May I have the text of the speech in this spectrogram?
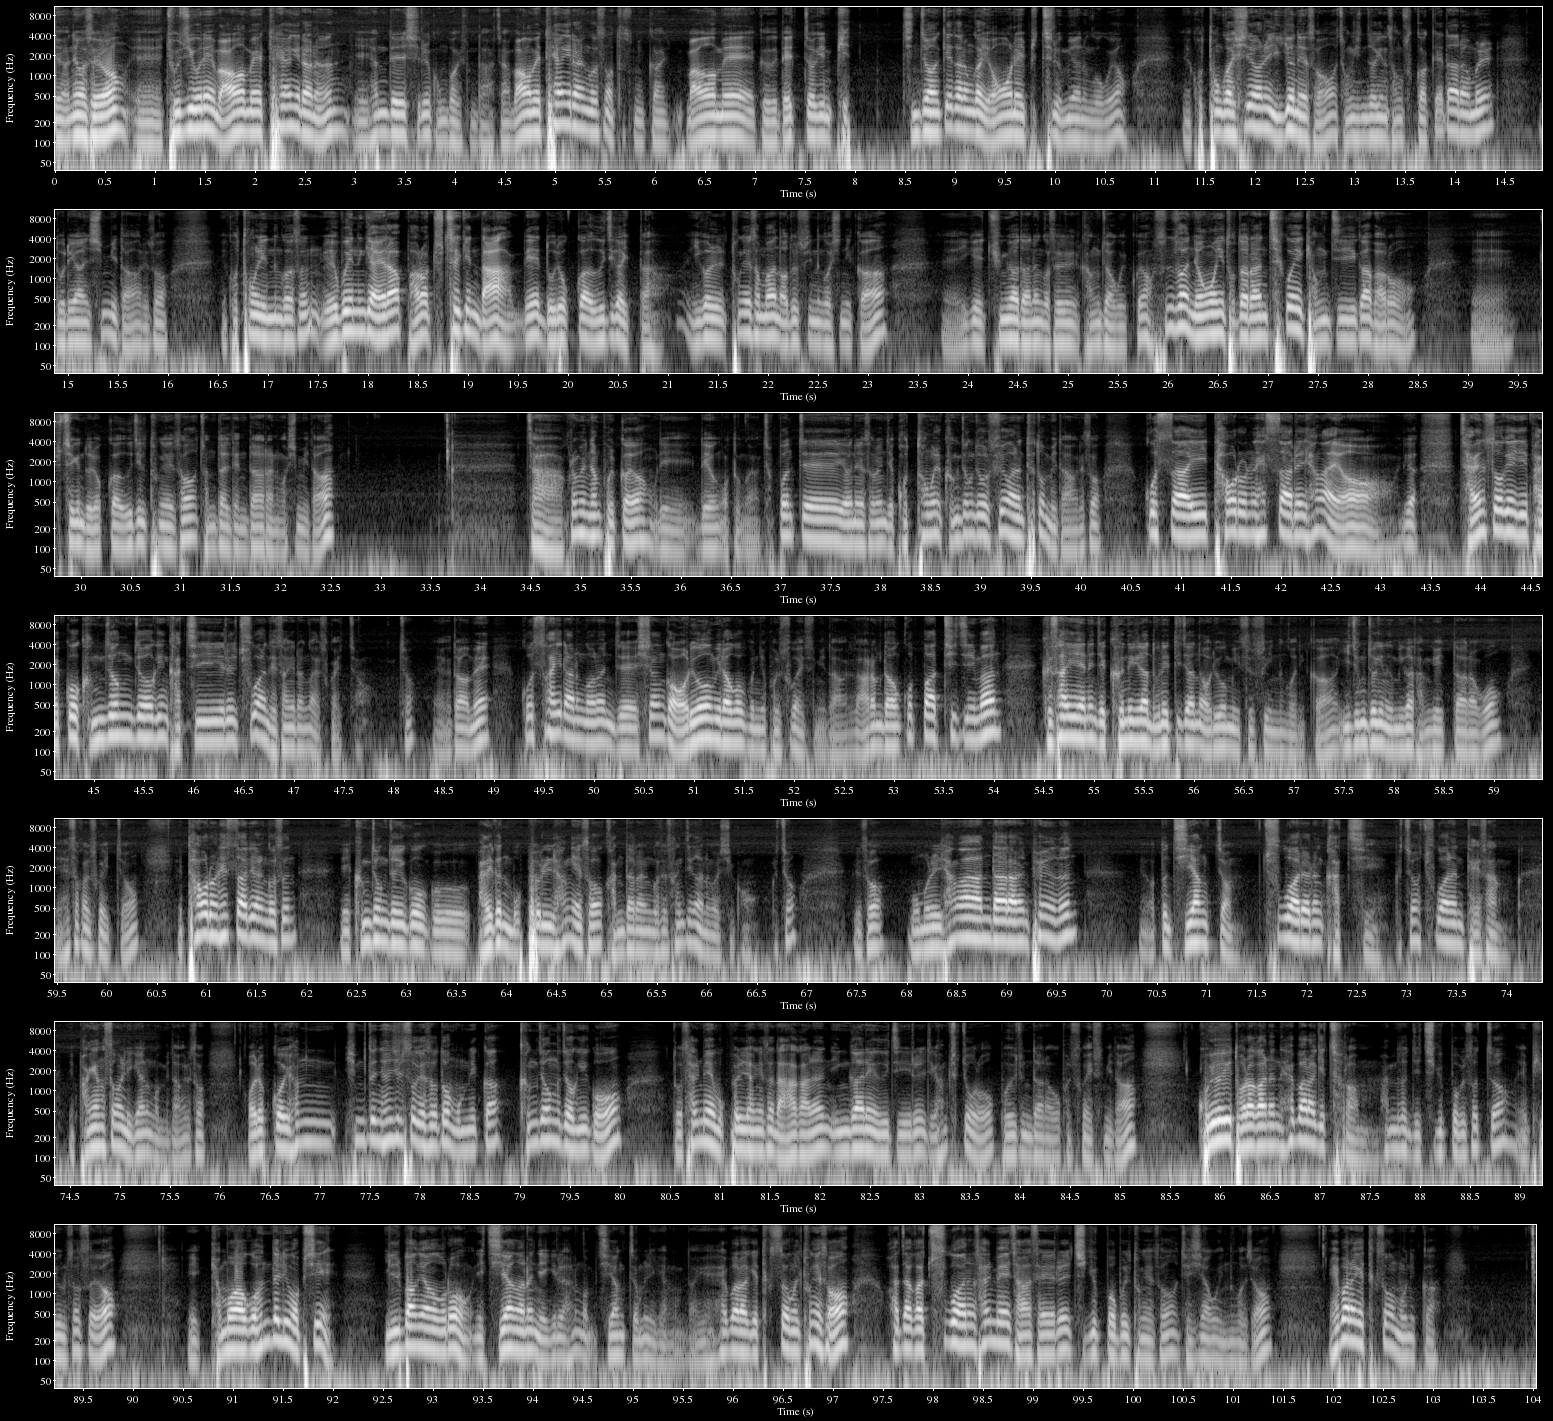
예, 안녕하세요. 예, 조지훈의 마음의 태양이라는 예, 현대시를 공부하겠습니다. 자, 마음의 태양이라는 것은 어떻습니까? 마음의 그 내적인 빛, 진정한 깨달음과 영혼의 빛을 의미하는 거고요. 예, 고통과 시련을 이겨내서 정신적인 성숙과 깨달음을 노래한 시입니다. 그래서 이 고통을 잊는 것은 외부에 있는 게 아니라 바로 주책인 나, 내 노력과 의지가 있다. 이걸 통해서만 얻을 수 있는 것이니까 예, 이게 중요하다는 것을 강조하고 있고요. 순수한 영혼이 도달한 최고의 경지가 바로 예, 주체적인 노력과 의지를 통해서 전달된다라는 것입니다. 자, 그러면 한번 볼까요? 우리 내용 어떤가요? 첫 번째 연에서는 이제 고통을 긍정적으로 수용하는 태도입니다. 그래서 꽃사이 타오르는 햇살을 향하여 그러니까 자연 속에 이제 밝고 긍정적인 가치를 추구하는 대상이라는 걸 알 수가 있죠. 그렇죠? 네, 그다음에 꽃 사이라는 거는 이제 시련과 어려움이라고 볼 수가 있습니다. 그래서 아름다운 꽃밭이지만 그 사이에는 이제 그늘이나 눈에 띄지 않는 어려움이 있을 수 있는 거니까 이중적인 의미가 담겨 있다라고 예, 해석할 수가 있죠. 타오르는 햇살이라는 것은 예, 긍정적이고 그 밝은 목표를 향해서 간다라는 것을 상징하는 것이고, 그렇죠? 그래서 몸을 향한다라는 표현은 예, 어떤 지향점, 추구하려는 가치, 그렇죠? 추구하는 대상, 방향성을 얘기하는 겁니다. 그래서 어렵고 현, 힘든 현실 속에서도 뭡니까? 긍정적이고 또 삶의 목표를 향해서 나아가는 인간의 의지를 지금 함축적으로 보여준다라고 볼 수가 있습니다. 고요히 돌아가는 해바라기처럼 하면서 이제 지규법을 썼죠. 예, 비유를 썼어요. 예, 겸허하고 흔들림 없이 일방향으로 지향하는 얘기를 하는 겁니다. 지향점을 얘기하는 겁니다. 예, 해바라기의 특성을 통해서 화자가 추구하는 삶의 자세를 지규법을 통해서 제시하고 있는 거죠. 해바라기의 특성은 뭐니까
